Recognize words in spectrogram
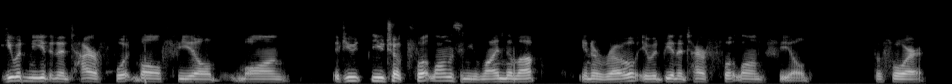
he would need an entire football field long if you you took footlongs and you lined them up in a row it would be an entire foot long field before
